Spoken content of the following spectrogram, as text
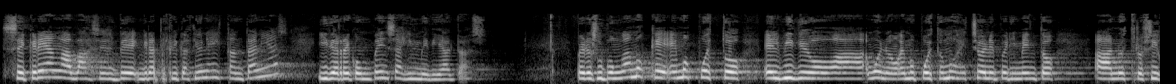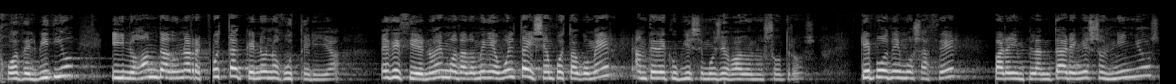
se crean a base de gratificaciones instantáneas y de recompensas inmediatas. Pero supongamos que hemos puesto el vídeo a, bueno, hemos puesto, hemos hecho el experimento a nuestros hijos del vídeo y nos han dado una respuesta que no nos gustaría. Es decir, nos hemos dado media vuelta y se han puesto a comer antes de que hubiésemos llegado nosotros. ¿Qué podemos hacer para implantar en esos niños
